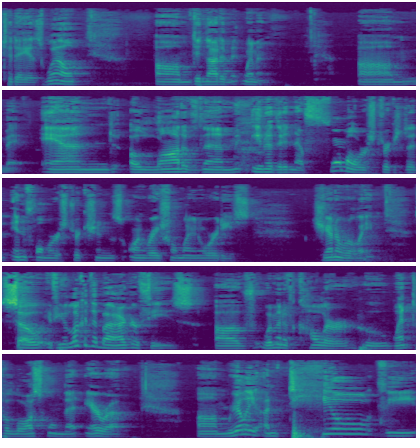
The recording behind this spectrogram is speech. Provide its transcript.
today as well, um, did not admit women. Um, and a lot of them, even if they didn't have formal restrictions, had informal restrictions on racial minorities generally. So if you look at the biographies of women of color who went to law school in that era, um, really until the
